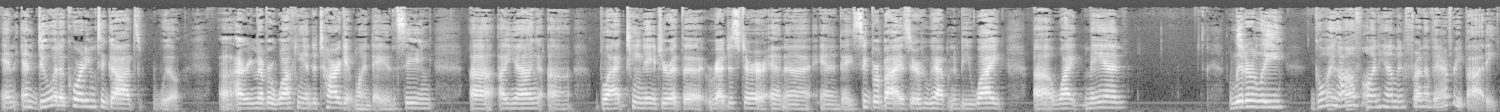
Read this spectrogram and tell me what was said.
and, and do it according to God's will. Uh, I remember walking into Target one day and seeing uh, a young uh, black teenager at the register and a, and a supervisor who happened to be white, uh, white man, literally going off on him in front of everybody.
